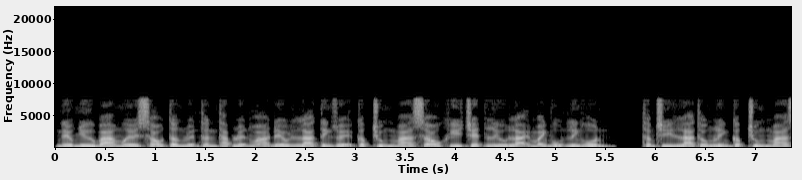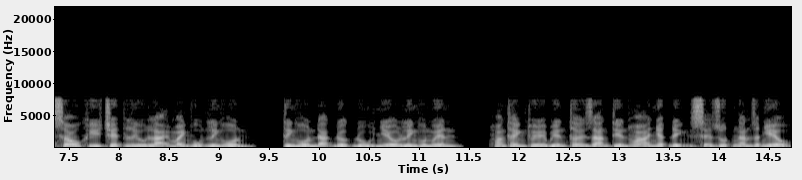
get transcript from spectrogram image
Nếu như 36 tầng luyện thần tháp luyện hóa đều là tinh duệ cấp trùng ma sau khi chết lưu lại mảnh vụn linh hồn, thậm chí là thống lĩnh cấp trùng ma sau khi chết lưu lại mảnh vụn linh hồn, tinh hồn đạt được đủ nhiều linh hồn nguyên, hoàn thành thuế biến thời gian tiến hóa nhất định sẽ rút ngắn rất nhiều.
